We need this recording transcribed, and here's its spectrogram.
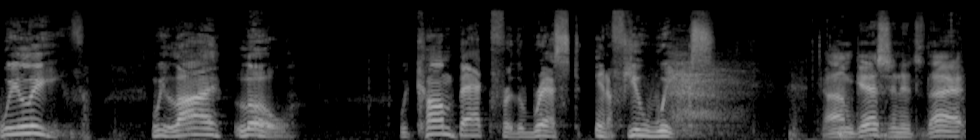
We leave. We lie low. We come back for the rest in a few weeks. I'm guessing it's that.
